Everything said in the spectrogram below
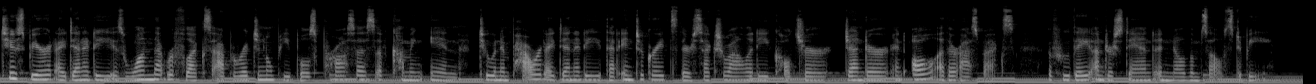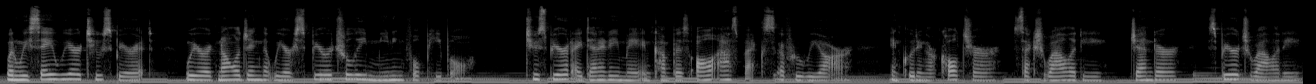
Two Spirit identity is one that reflects Aboriginal people's process of coming in to an empowered identity that integrates their sexuality, culture, gender, and all other aspects of who they understand and know themselves to be. When we say we are Two Spirit, we are acknowledging that we are spiritually meaningful people. Two Spirit identity may encompass all aspects of who we are, including our culture, sexuality, gender, spirituality,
